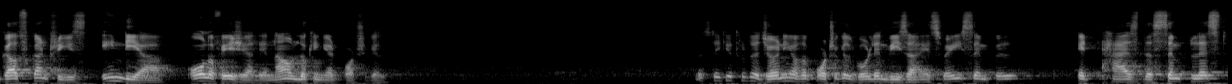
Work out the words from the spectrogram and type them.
Gulf countries, India, all of Asia, they're now looking at Portugal. Let's take you through the journey of the Portugal Golden Visa. It's very simple. It has the simplest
